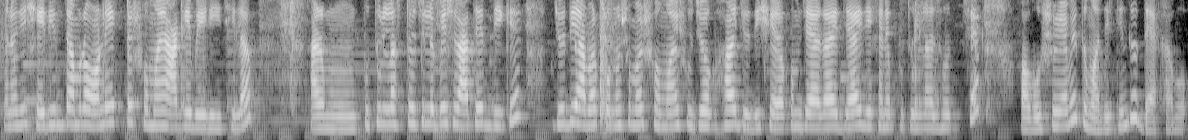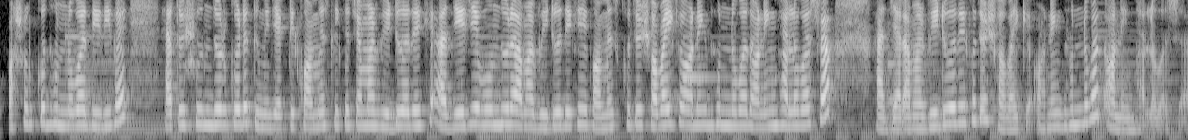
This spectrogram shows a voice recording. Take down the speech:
কেন কি সেই দিন তো আমরা অনেকটা সময় আগে বেরিয়েছিলাম। আর পুতুল নাচটা হচ্ছিল বেশ রাতের দিকে। যদি আবার কোনো সময় সময় সুযোগ হয়, যদি সেরকম জায়গায় যাই, যেখানে পুতুল নাচ হচ্ছে, অবশ্যই আমি তোমাদের কিন্তু দেখাবো। অসংখ্য ধন্যবাদ দিদিভাই। এত সুন্দর করে তুমি যে একটি কমেন্টস লিখেছো আমার ভিডিও দেখে, আর যে যে বন্ধুরা আমার ভিডিও দেখে কমেন্টস করছ, সবাইকে অনেক ধন্যবাদ, অনেক ভালোবাসা। আর যারা আমার ভিডিও দেখেছ, সবাইকে অনেক ধন্যবাদ, অনেক ভালোবাসা।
